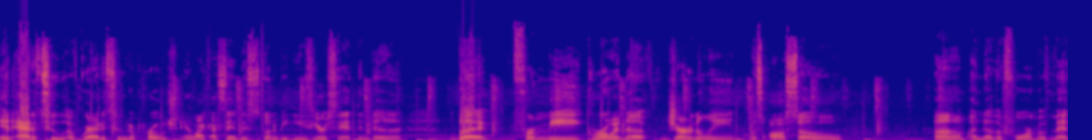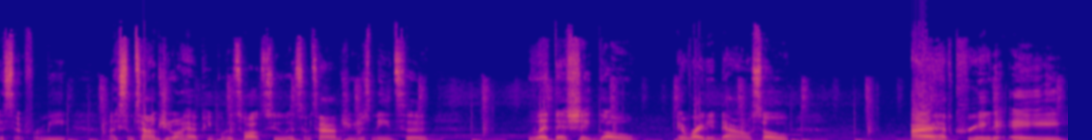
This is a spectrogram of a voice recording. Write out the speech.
an attitude of gratitude approach. And like I said, this is going to be easier said than done. But for me, growing up, journaling was also um, another form of medicine for me. Like sometimes you don't have people to talk to, and sometimes you just need to let that shit go and write it down. So I have created a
